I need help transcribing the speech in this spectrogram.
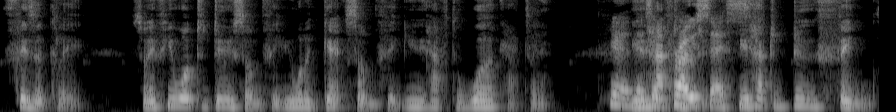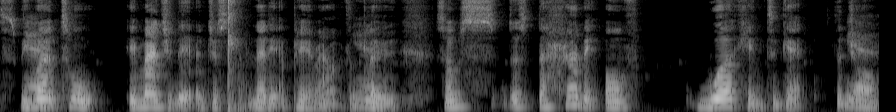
physically. So if you want to do something, you want to get something, you have to work at it. Yeah, You there's a have to process. you have to do things. We Yeah. weren't taught imagine it and just let it appear out of the Yeah. blue. So s- just the habit of working to get the Yeah. job,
